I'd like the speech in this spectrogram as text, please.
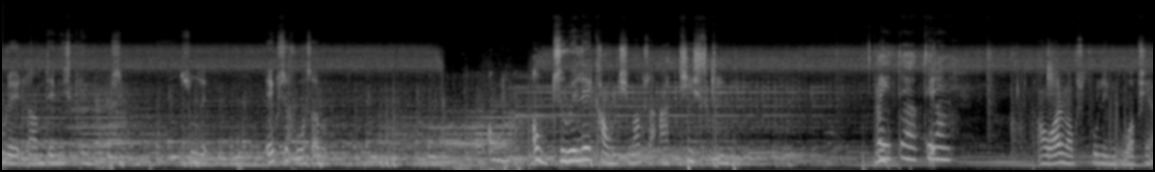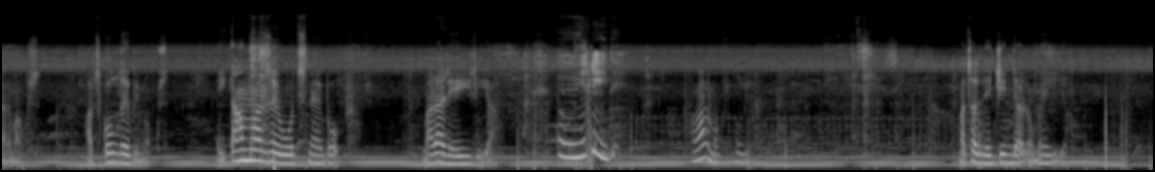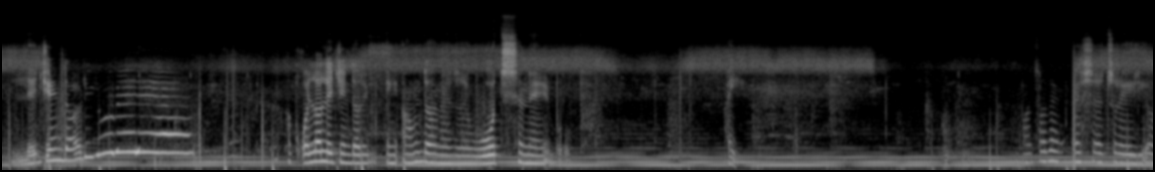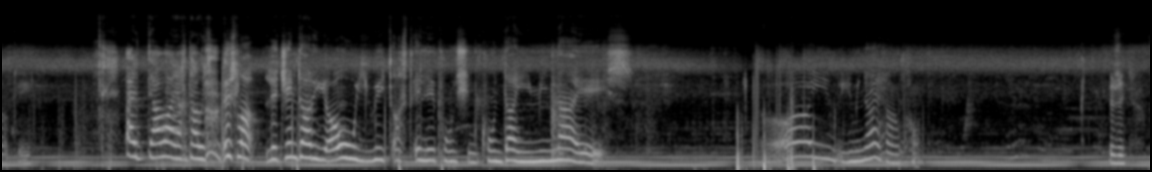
ურე რამდენი სკინს სულ 6 ხო ასაბა აუ ძველი აკაუნტში მაქვს 10 სკინი. აი так, ტერამ. აუ არ მაქვს ფული, ვაფშე არ მაქვს. არც გოლდები მაქვს. აი ამაზე ვოცნებობ. მარა რეირია. იყიდე. არ მაქვს ფული. მაცა ლეგენდა რომელია? ლეგენდარი რომელია? ყველა ლეგენდარი ამ დანაზე ვოცნებო. აი. მაცადე ეს რეიდია, ოკეი. არ დავაი ახ დავიჭი. ეს ლა ლეგენდარია, ოი, ვიტას ტელეფონში მქონდა იმინა ეს. აი, იმინა ეს არ მქონდა.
